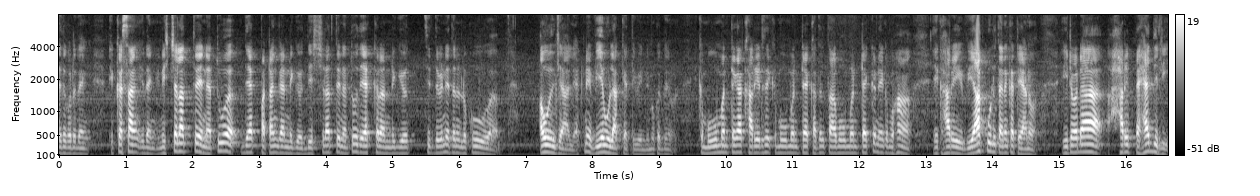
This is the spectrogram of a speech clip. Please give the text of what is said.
එතකොට දැන් එක සං දැන් නිශ්චලත්වයේ නැතුව දෙයක් පටන් ගන්න ගියොත් නිශ්චලත්වයේ නැතුව දෙයක් කරන්න ගියොත් සිද්ධ වෙන්නේ එතන ලොකු අවුල් ජාලයක් නේ වියවුලක් ඇති වෙන්නේ. මොකද එක මූවමන්ට් එකක් හරියට එක මූවමන්ට් එකක් අතර තව මූවමන්ට් එකක් කරන එක මහා ඒක හරි ව්‍යාකූල තැනකට යනවා. ඊට වඩා හරි පැහැදිලි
